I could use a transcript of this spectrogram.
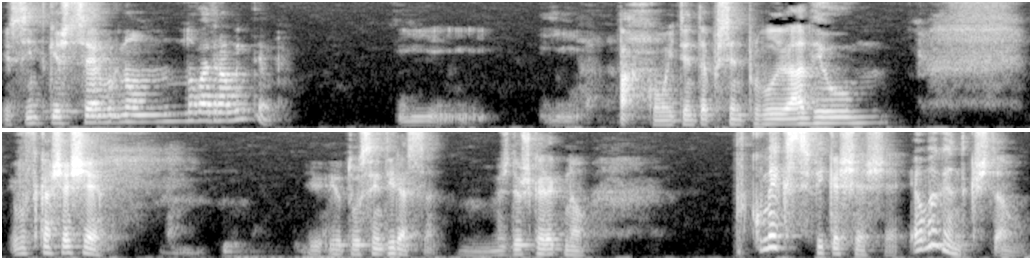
Eu sinto que este cérebro não, não vai durar muito tempo. E. e pá, com 80% de probabilidade eu. eu vou ficar xexé. Eu estou a sentir essa. Mas Deus queira que não. Porque como é que se fica xexé? É uma grande questão.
